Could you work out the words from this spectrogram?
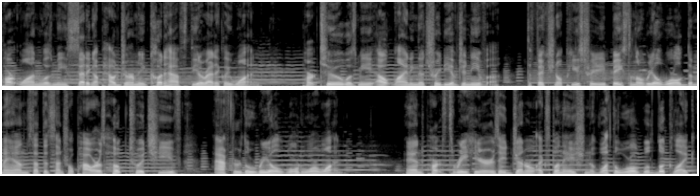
Part 1 was me setting up how Germany could have theoretically won. Part 2 was me outlining the Treaty of Geneva, the fictional peace treaty based on the real world demands that the Central Powers hoped to achieve after the real World War I and part 3 here is a general explanation of what the world would look like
